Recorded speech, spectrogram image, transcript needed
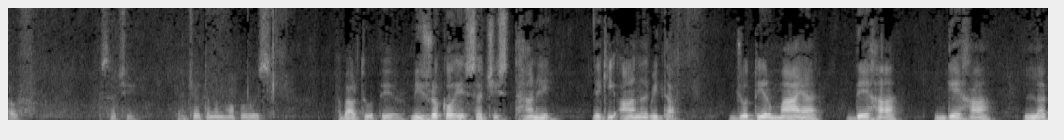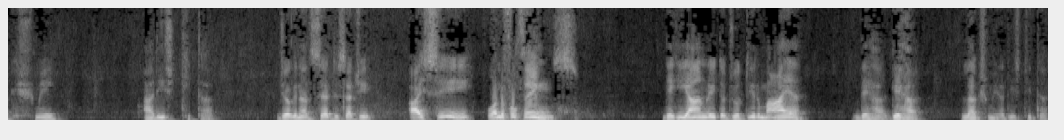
of Sachi. And Chaitanya Mahaprabhu is about to appear. Mishra kohe Sachi sthane deki anrita jyotir maya deha geha lakshmi adisthita. Jagannath said to Sachi, I see wonderful things. Dekhi Jyotir Maya Deha Geha Lakshmi Adhisthita.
